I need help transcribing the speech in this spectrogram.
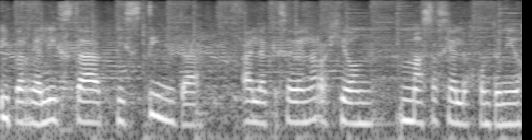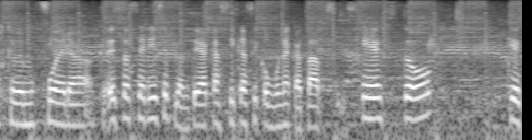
hiperrealista, distinta a la que se ve en la región, más hacia los contenidos que vemos fuera. Esta serie se plantea casi casi como una catarsis. Esto que,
